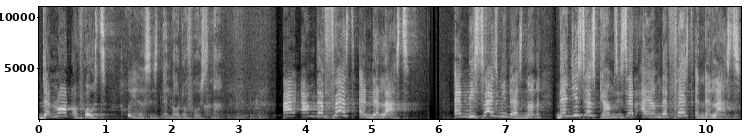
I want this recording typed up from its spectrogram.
the Lord of hosts. Who else is the Lord of hosts now? I am the first and the last and besides me, there's none. Then Jesus comes, he said, I am the first and the last.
